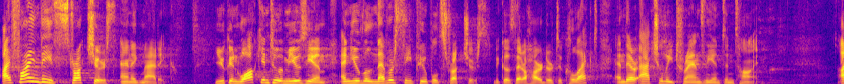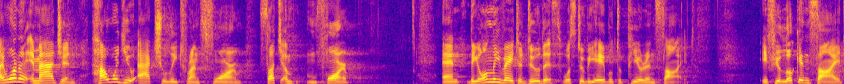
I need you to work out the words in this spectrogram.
I find these structures enigmatic. You can walk into a museum and you will never see pupal structures because they're harder to collect and they're actually transient in time. I want to imagine how would you actually transform such a form? And the only way to do this was to be able to peer inside. If you look inside,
